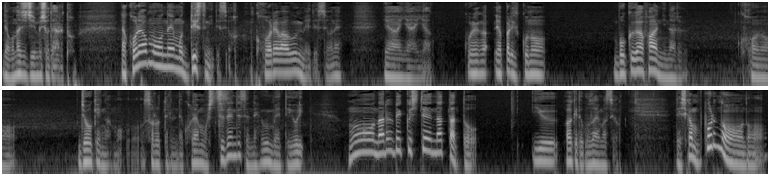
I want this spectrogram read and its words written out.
で同じ事務所であると。だこれはもうねもうディスニーですよ。これは運命ですよね。いやいやいやこれがやっぱりこの僕がファンになるこの条件がもう揃ってるんでこれはもう必然ですよね。運命ってより。もうなるべくしてなったというわけでございますよ。でしかもポルノの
